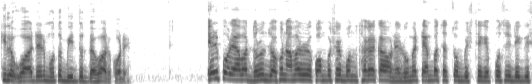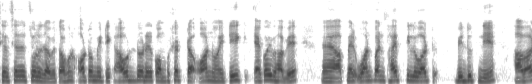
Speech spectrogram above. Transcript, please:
কিলো ওয়ার্ডের মতো বিদ্যুৎ ব্যবহার করে। এরপরে আবার ধরুন, যখন আমার কম্পোসার বন্ধ থাকার কারণে রুমের টেম্পারেচার চব্বিশ থেকে পঁচিশ ডিগ্রি সেলসিয়াসে চলে যাবে, তখন অটোমেটিক আউটডোরের কম্পোসারটা অন হয়। ঠিক একইভাবে আপনার one point five kilo kilowatt বিদ্যুৎ নিয়ে আবার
